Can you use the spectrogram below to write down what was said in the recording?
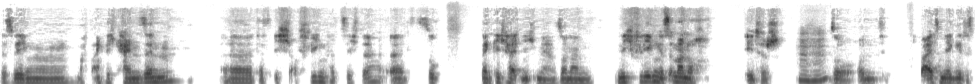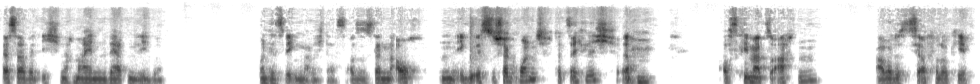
deswegen macht eigentlich keinen Sinn, äh, dass ich auf Fliegen verzichte. Äh, so denke ich halt nicht mehr, sondern nicht fliegen ist immer noch ethisch. Mhm. So, und ich weiß, mir geht es besser, wenn ich nach meinen Werten lebe. Und deswegen mache ich das. Also es ist dann auch ein egoistischer Grund tatsächlich, ähm, aufs Klima zu achten. Aber das ist ja voll okay.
